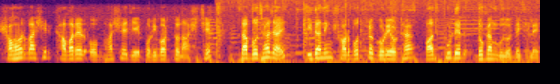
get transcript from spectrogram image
শহরবাসীর খাবারের অভ্যাসে যে পরিবর্তন আসছে, তা বোঝা যায় ইদানিং সর্বত্র গড়ে ওঠা ফাস্টফুডের দোকানগুলো দেখলে।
